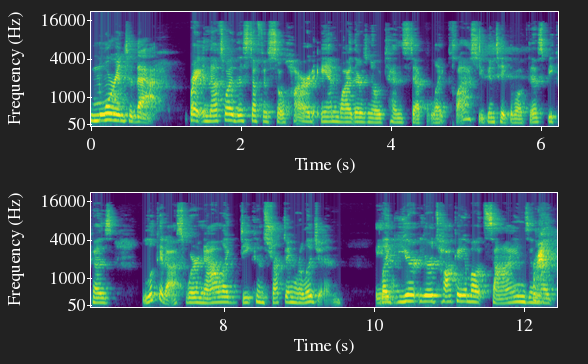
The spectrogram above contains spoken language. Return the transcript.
More into that. Right. And that's why this stuff is so hard and why there's no 10 step like class you can take about this because look at us. We're now like deconstructing religion. Like you're you're talking about signs and like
